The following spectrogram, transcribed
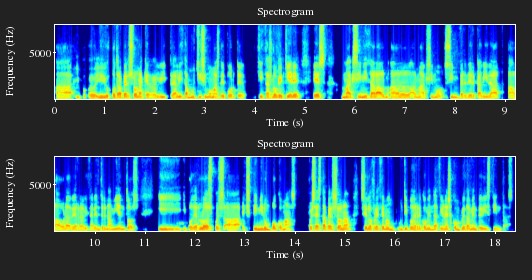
Ah, y, otra persona que realiza muchísimo más deporte, quizás lo que quiere es maximizar al, máximo sin perder calidad a la hora de realizar entrenamientos y, poderlos pues, exprimir un poco más. Pues a esta persona se le ofrecen un tipo de recomendaciones completamente distintas.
